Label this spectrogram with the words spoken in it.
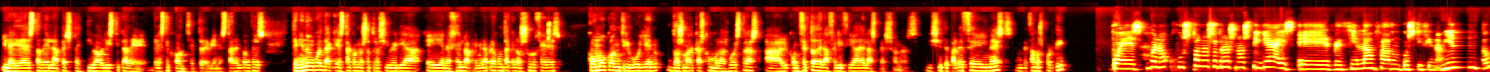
y la idea esta de la perspectiva holística de, este concepto de bienestar. Entonces, teniendo en cuenta que está con nosotros Iberia e ING, la primera pregunta que nos surge es cómo contribuyen dos marcas como las vuestras al concepto de la felicidad de las personas. Y si te parece, Inés, empezamos por ti. Pues bueno, justo nosotros nos pilláis eh, recién lanzado un posicionamiento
